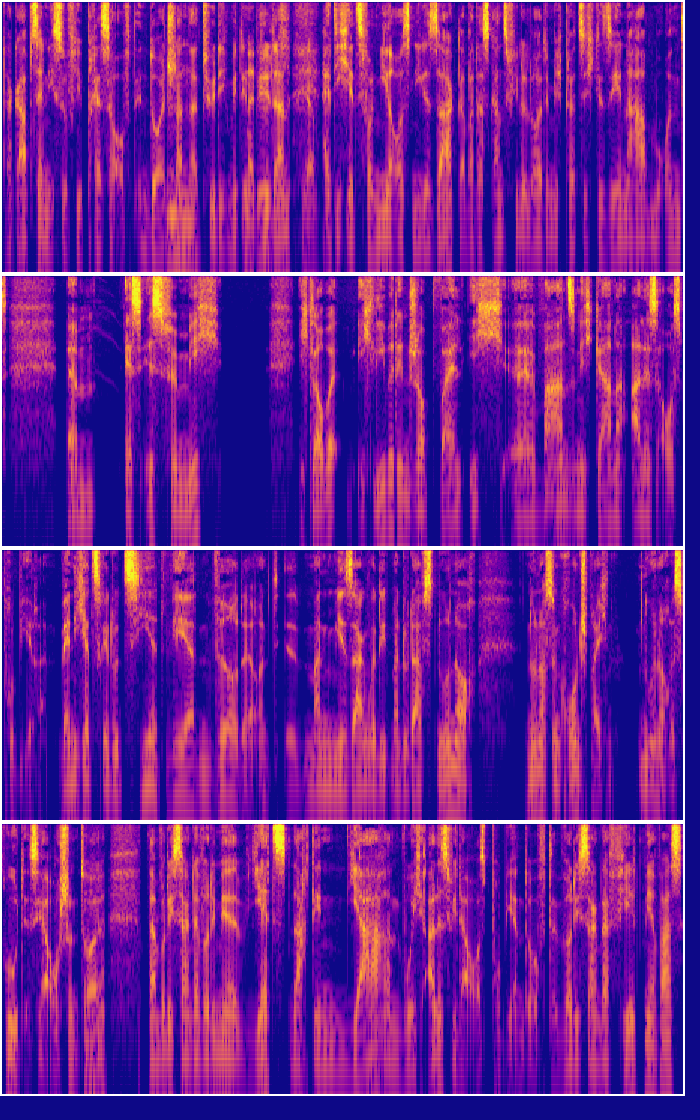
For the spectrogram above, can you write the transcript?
da gab es ja nicht so viel Presse oft in Deutschland, mhm. natürlich mit den natürlich, Bildern. Ja. Hätte ich jetzt von mir aus nie gesagt, aber dass ganz viele Leute mich plötzlich gesehen haben und ähm, es ist für mich ich glaube, ich liebe den Job, weil ich äh, wahnsinnig gerne alles ausprobiere. Wenn ich jetzt reduziert werden würde und äh, man mir sagen würde, du darfst nur noch nur noch synchron sprechen, nur noch ist gut, ist ja auch schon toll, mhm. dann würde ich sagen, da würde mir jetzt nach den Jahren, wo ich alles wieder ausprobieren durfte, würde ich sagen, da fehlt mir was.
